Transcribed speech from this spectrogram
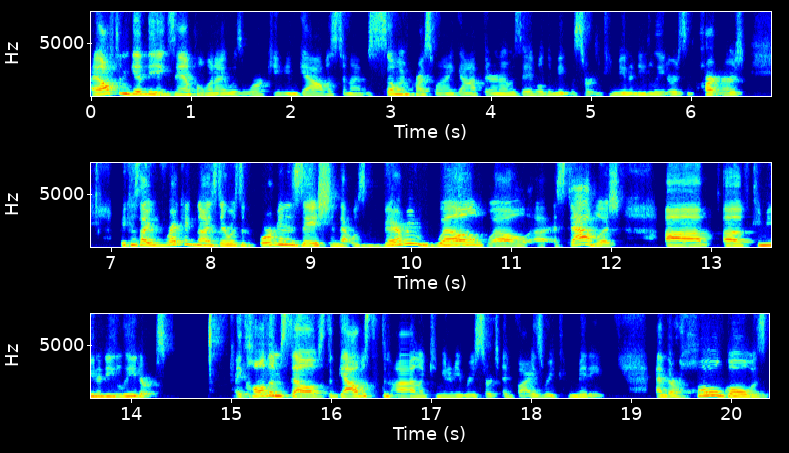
I often give the example when I was working in Galveston. I was so impressed when I got there and I was able to meet with certain community leaders and partners because I recognized there was an organization that was very well, well uh, established uh, of community leaders. They call themselves the Galveston Island Community Research Advisory Committee. And their whole goal was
